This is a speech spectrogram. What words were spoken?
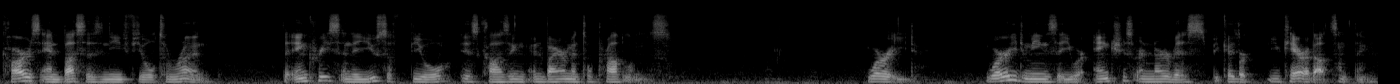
Cars and buses need fuel to run. The increase in the use of fuel is causing environmental problems. Worried. Worried means that you are anxious or nervous because you care about something.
